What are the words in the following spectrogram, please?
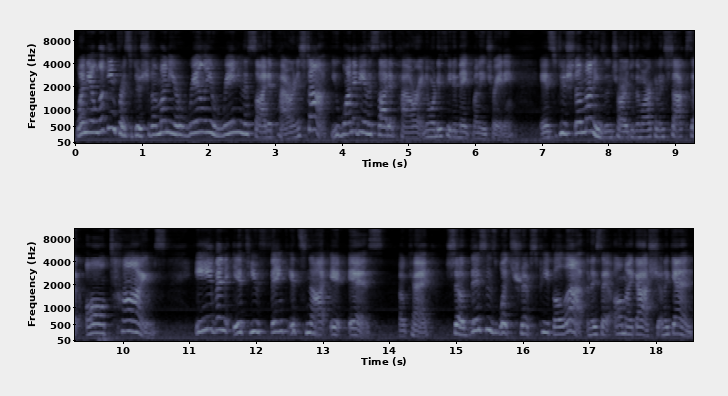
When you're looking for institutional money, you're really reading the side of power in a stock. You want to be on the side of power in order for you to make money trading. Institutional money is in charge of the market and stocks at all times. Even if you think it's not, it is. Okay, so this is what trips people up. And they say, oh my gosh, and again,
